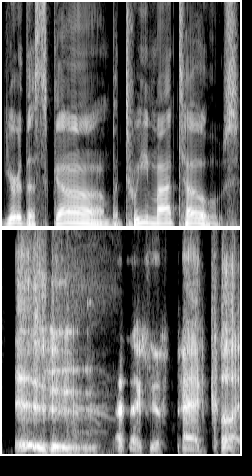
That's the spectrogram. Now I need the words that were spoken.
You're the scum between my toes. Ooh, that's actually a bad cut.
